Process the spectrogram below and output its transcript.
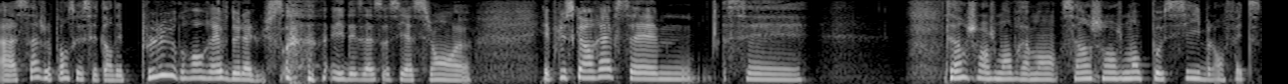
Ah ça, je pense que c'est un des plus grands rêves de la LUS et des associations. Euh, et plus qu'un rêve, c'est c'est c'est un changement vraiment, c'est un changement possible en fait.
